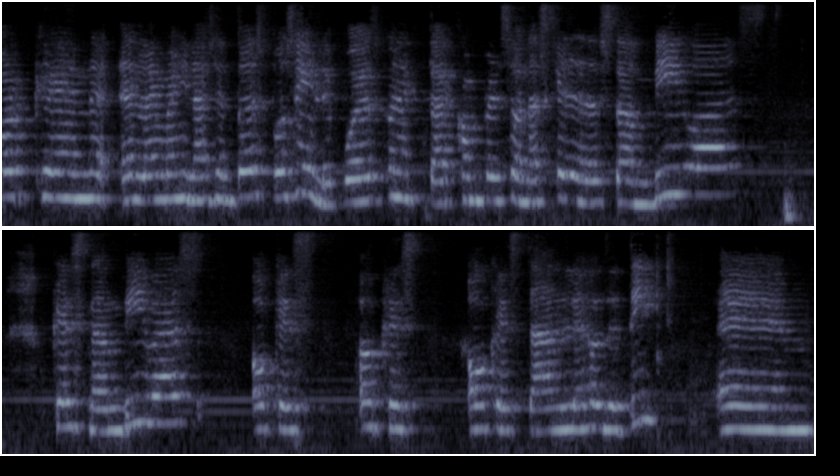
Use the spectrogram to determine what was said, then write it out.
porque en, la imaginación todo es posible. Puedes conectar con personas que ya están vivas, que están vivas o que, o que, o que están lejos de ti. Em,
